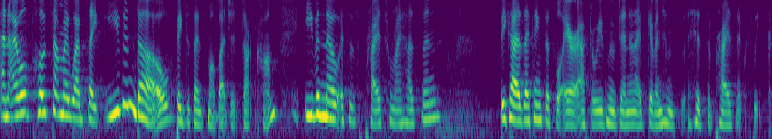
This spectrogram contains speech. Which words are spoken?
And I will post on my website, even though, bigdesignsmallbudget.com, even though it's a surprise for my husband, because I think this will air after we've moved in and I've given him his surprise next week.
